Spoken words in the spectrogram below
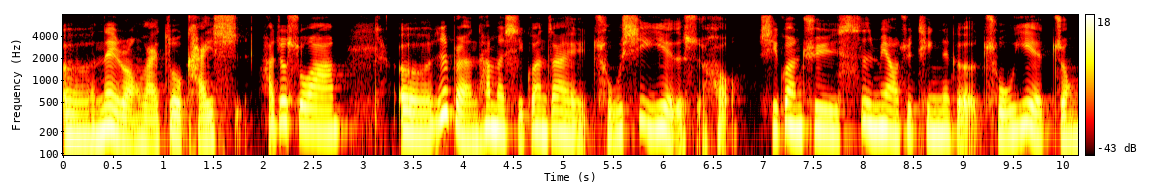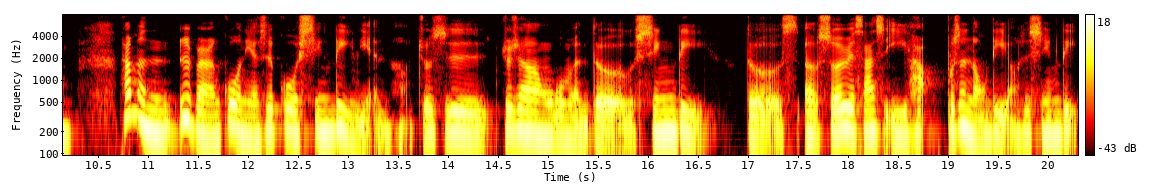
呃，内容来做开始，他就说啊，呃，日本人他们习惯在除夕夜的时候，习惯去寺庙去听那个除夜钟。他们日本人过年是过新历年，哈，就是就像我们的新历的呃十二月三十一号，不是农历哦，是新历。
